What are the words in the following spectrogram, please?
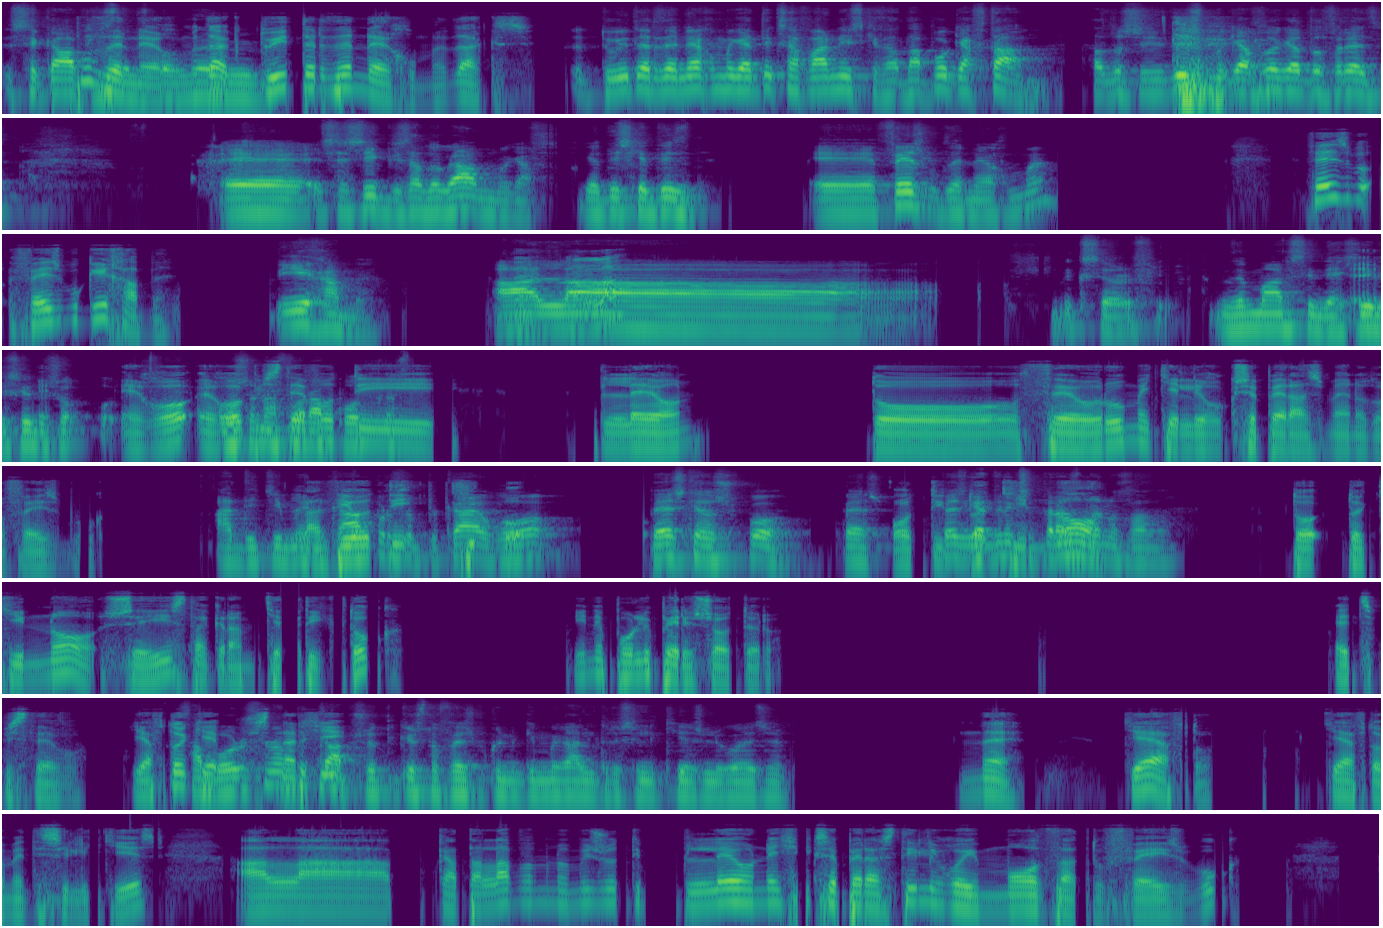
Σε Πού κάποιους δεν τέλος έχουμε. πάντων. Εντάξει, Twitter δεν έχουμε. Εντάξει. Twitter δεν έχουμε γιατί εξαφανίστηκε. Θα τα πω και αυτά. Θα το συζητήσουμε και αυτό για το Threads. Ε, σε σύγκριση θα το κάνουμε και αυτό. Γιατί σχετίζεται. Ε, Facebook δεν έχουμε. Facebook, Facebook είχαμε. Είχαμε. αλλά- αλλά... Δεν ξέρω, ρε φίλε. Δεν μ' άρεσε η διαχείρισή Ε, τους. Εγώ, εγώ όσον πιστεύω αφορά ότι πλέον το θεωρούμε και λίγο ξεπερασμένο το Facebook. Αντικειμενικά, δηλαδή ότι προσωπικά κι- εγώ... Πες και θα σου πω. Πες, Ότι πες το γιατί είναι κοινό- ξεπερασμένο θα... Το, το κοινό σε Instagram και TikTok είναι πολύ περισσότερο. Έτσι πιστεύω. Γι' αυτό Θα και μπορούσε στην να πει αρχή... κάποιο ότι και στο Facebook είναι και μεγαλύτερες ηλικίες λίγο έτσι. Ναι, και αυτό. Και αυτό με τις ηλικίες. Αλλά καταλάβαμε νομίζω ότι πλέον έχει ξεπεραστεί λίγο η μόδα του Facebook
